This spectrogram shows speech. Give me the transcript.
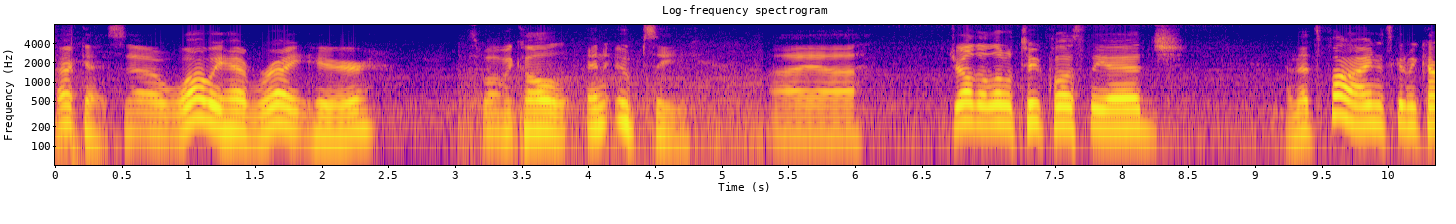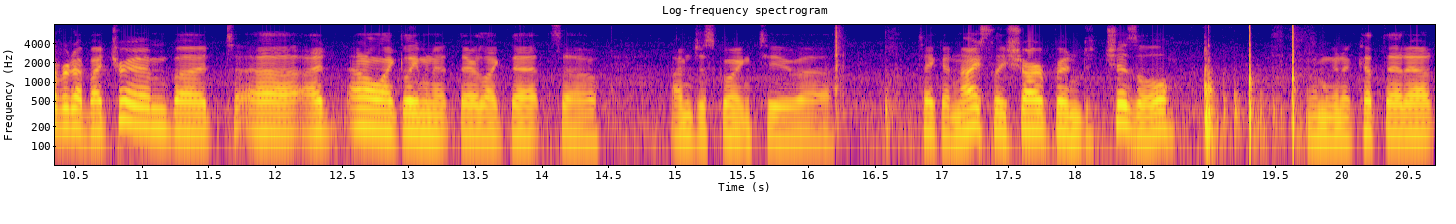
Okay, so what we have right here is what we call an oopsie. I uh, drilled a little too close to the edge, and that's fine. It's going to be covered up by trim, but uh, I, I don't like leaving it there like that, so I'm just going to uh, take a nicely sharpened chisel, and I'm going to cut that out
